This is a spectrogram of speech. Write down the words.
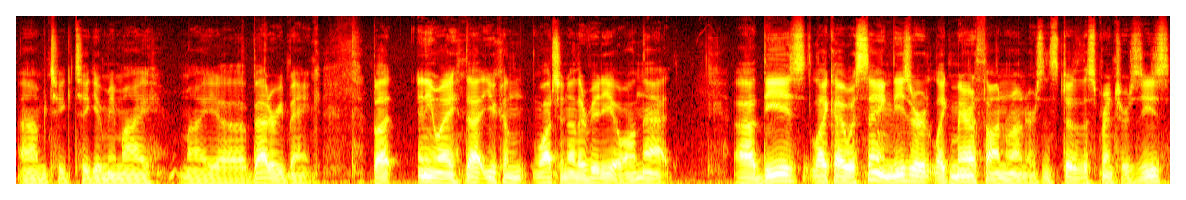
um, to, to give me my my uh, battery bank. But anyway, that you can watch another video on that. Uh, these, like I was saying, these are like marathon runners instead of the sprinters. These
